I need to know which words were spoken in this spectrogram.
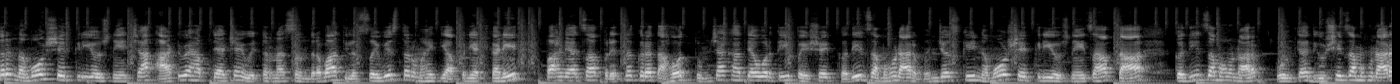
तर नमो शेतकरी योजनेच्या आठव्या हप्त्याच्या वितरणासंदर्भातील सविस्तर माहिती आपण या ठिकाणी पाहण्याचा प्रयत्न करत आहोत. तुमच्या खात्यावरती पैसे कधी जमा होणार? म्हणजेच की नमो शेतकरी योजनेचा हप्ता कधी जमा होणार? कोणत्या दिवशी जमा होणार?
